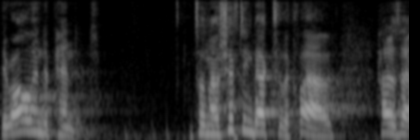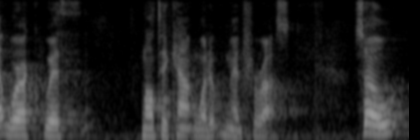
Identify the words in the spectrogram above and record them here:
they're all independent. So now shifting back to the cloud, how does that work with multi-account and what it meant for us. So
